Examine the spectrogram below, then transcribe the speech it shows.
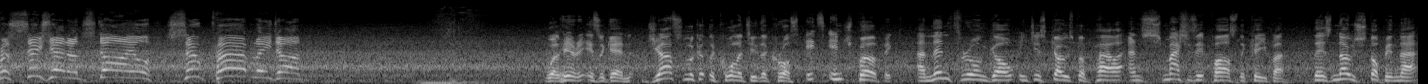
precision and style. Superbly Well, here it is again. Just look at the quality of the cross. It's inch perfect. And then through on goal, he just goes for power and smashes it past the keeper. There's no stopping that.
